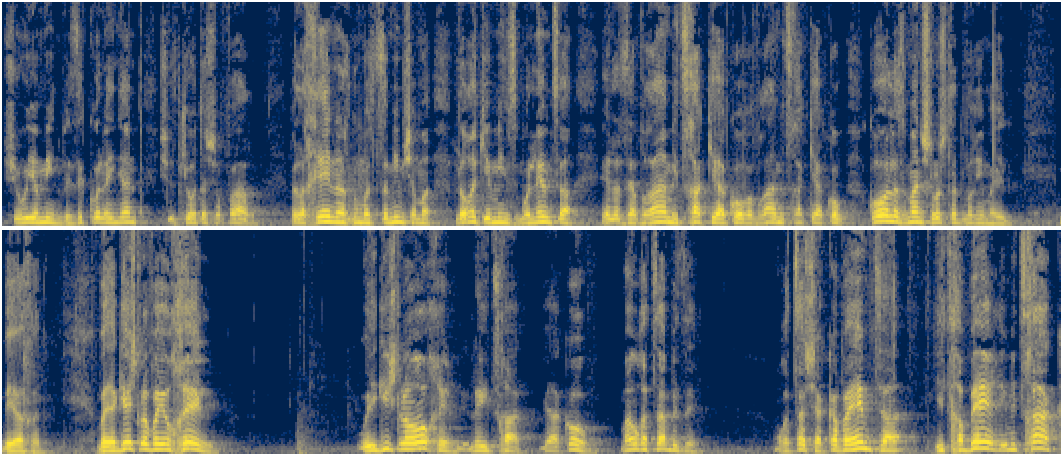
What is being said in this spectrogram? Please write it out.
שהוא ימין, וזה כל העניין של תקיעות השופר. ולכן אנחנו שמים שם לא רק ימין, שמאל, אמצע, אלא זה אברהם, יצחק, יעקב, אברהם, יצחק, יעקב, כל הזמן שלושת הדברים האלה ביחד. ויגש לו ויאכל. הוא הגיש לו אוכל ליצחק, יעקב. מה הוא רצה בזה? הוא רצה שהקו האמצע יתחבר עם יצחק.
